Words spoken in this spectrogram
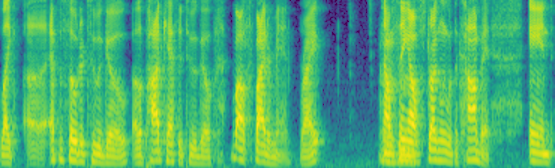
like a episode or two ago, uh, a podcast or two ago about Spider Man, right? And I was saying. I mm-hmm. was struggling with the combat, and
